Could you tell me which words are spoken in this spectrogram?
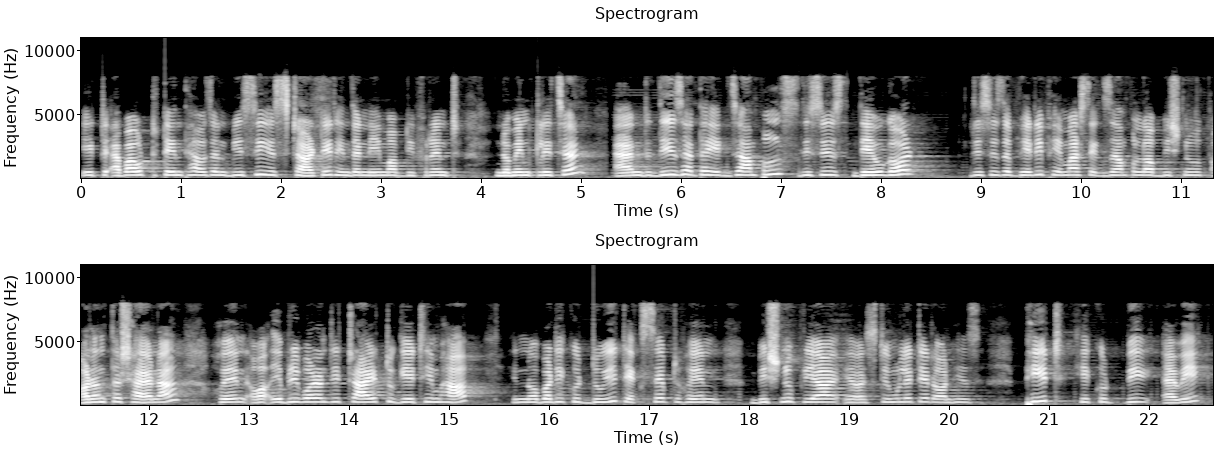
It about 10,000 BC started in the name of different nomenclature, and these are the examples. This is Deogarh. This is a very famous example of Vishnu Ananta Shayana when uh, everybody tried to get him up Nobody could do it except when Vishnu Priya uh, stimulated on his feet, he could be awake,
